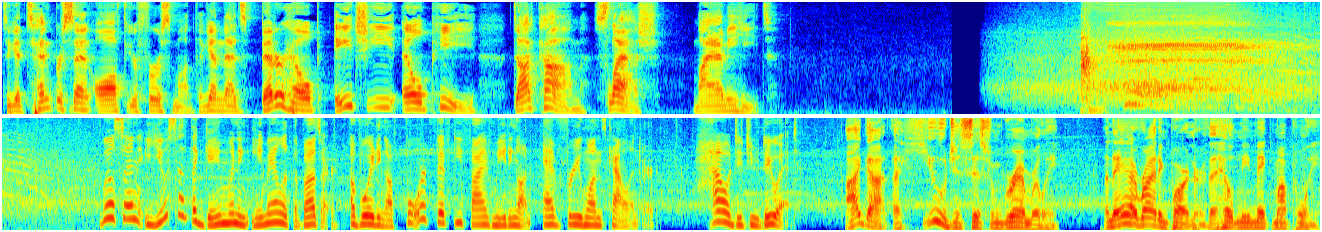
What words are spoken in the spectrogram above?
to get 10% off your first month. Again, that's betterhelp, H-E-L-P dot com slash Miami Heat. Wilson, you sent the game-winning email at the buzzer, avoiding a 455 meeting on everyone's calendar. How did you do it? I got a huge assist from Grammarly, an AI writing partner that helped me make my point.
